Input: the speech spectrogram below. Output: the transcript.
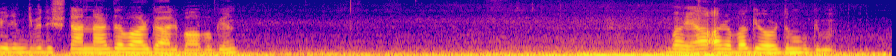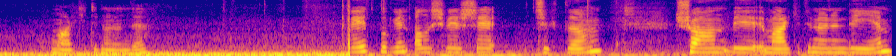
Benim gibi düşünenler de var galiba bugün. Bayağı araba gördüm bugün marketin önünde. Evet bugün alışverişe çıktım. Şu an bir marketin önündeyim.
